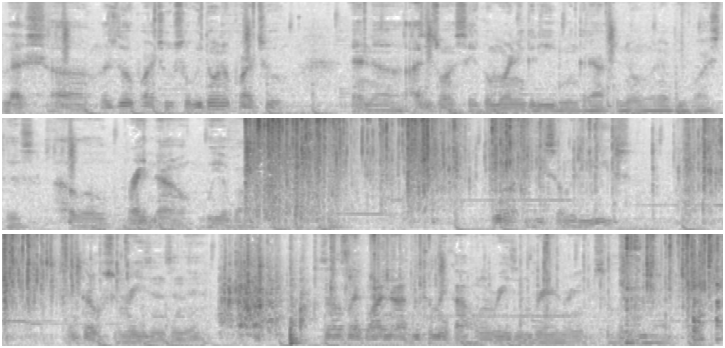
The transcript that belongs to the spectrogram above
Let's uh, let's do a part two. So we're doing a part two, and uh, I just want to say good morning, good evening, good afternoon, whenever you watch this. Hello. Right now we about we about to eat some of these and throw some raisins in there. Cause I was like, why not? We can make our own raisin bran, right? So let's do that.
